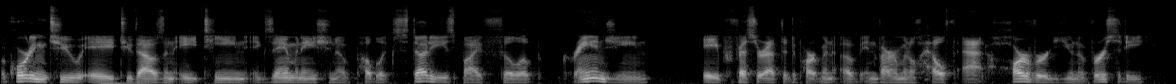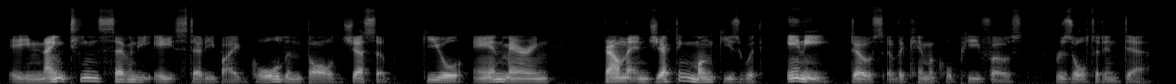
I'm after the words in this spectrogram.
According to a 2018 examination of public studies by Philip Grandjean, a professor at the Department of Environmental Health at Harvard University, a 1978 study by Goldenthal, Jessup, Gill, and Mehring found that injecting monkeys with any dose of the chemical PFOS resulted in death.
